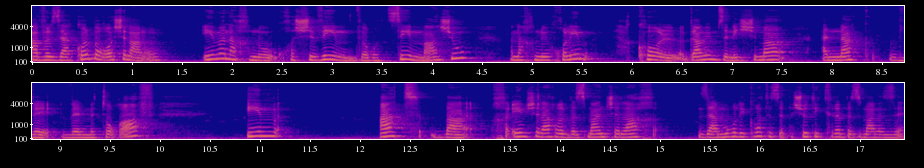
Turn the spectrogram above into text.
אבל זה הכל בראש שלנו. אם אנחנו חושבים ורוצים משהו, אנחנו יכולים הכל, גם אם זה נשמע ענק ו- ומטורף, אם את בחיים שלך ובזמן שלך זה אמור לקרות, אז זה פשוט יקרה בזמן הזה.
